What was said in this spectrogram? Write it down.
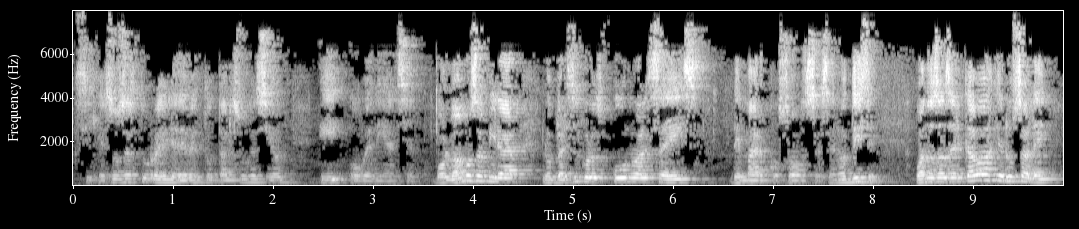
Si Jesús es tu rey, le debes total sujeción y obediencia. Volvamos a mirar los versículos 1 al 6 de Marcos 11. Se nos dice, cuando se acercaba a Jerusalén,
